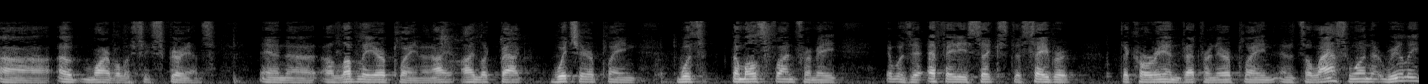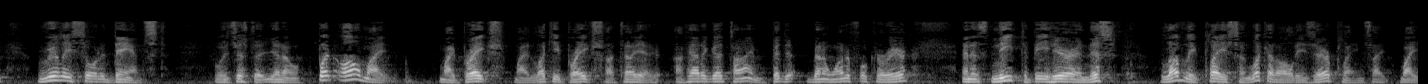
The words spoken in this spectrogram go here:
Uh, a marvelous experience and uh, a lovely airplane. And I, I look back, which airplane was the most fun for me. It was the F-86, the Sabre, the Korean veteran airplane, and it's the last one that really, really sort of danced. It was just a, you know, but all my my breaks, my lucky breaks, I'll tell you, I've had a good time. Been, been a wonderful career, and it's neat to be here in this lovely place and look at all these airplanes. I, my,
